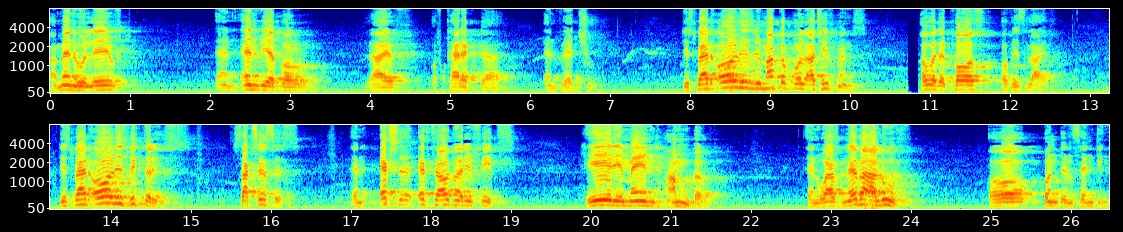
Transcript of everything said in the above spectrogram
a man who lived an enviable life of character and virtue. Despite all his remarkable achievements over the course of his life, despite all his victories, successes, and extra extraordinary feats, he remained humble and was never aloof or condescending.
